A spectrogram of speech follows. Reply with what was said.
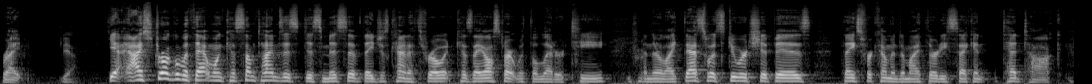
Right. yeah. Yeah, I struggle with that one because sometimes it's dismissive. They just kind of throw it because they all start with the letter T, and they're like, "That's what stewardship is." Thanks for coming to my thirty-second TED talk.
